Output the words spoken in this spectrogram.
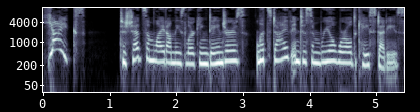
Yikes! To shed some light on these lurking dangers, let's dive into some real world case studies.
